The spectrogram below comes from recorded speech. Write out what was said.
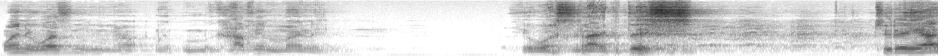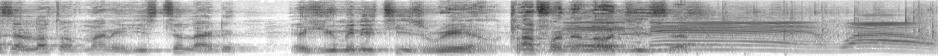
when he wasn't having money, he was like this. Today he has a lot of money. He's still like this. The humility is real. Clap for the Lord Jesus. Wow.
